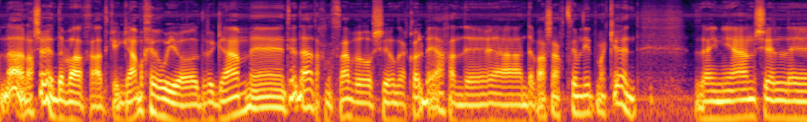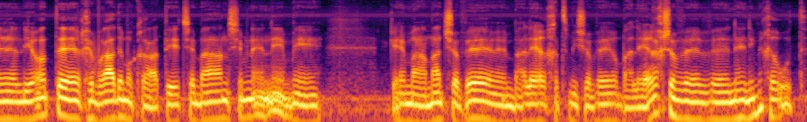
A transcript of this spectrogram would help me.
לא, אני לא חושב דבר אחד, כי גם חירויות וגם, אה, את יודעת, הכנסה ואושר, זה הכל ביחד. אה, הדבר שאנחנו צריכים להתמקד זה העניין של אה, להיות חברה דמוקרטית שבה אנשים נהנים ממעמד שווה, הם בעלי ערך עצמי שווה, בעלי ערך שווה, ונהנים מחירות.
